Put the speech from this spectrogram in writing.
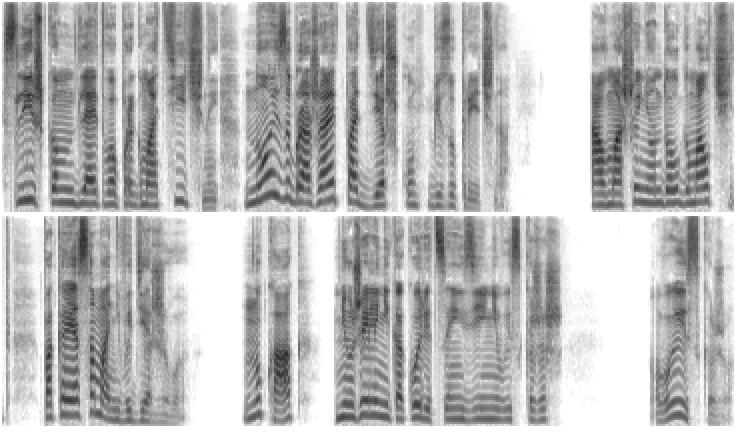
Слишком для этого прагматичный, но изображает поддержку безупречно. А в машине он долго молчит, пока я сама не выдерживаю. «Ну как? Неужели никакой рецензии не выскажешь?» «Выскажу»,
